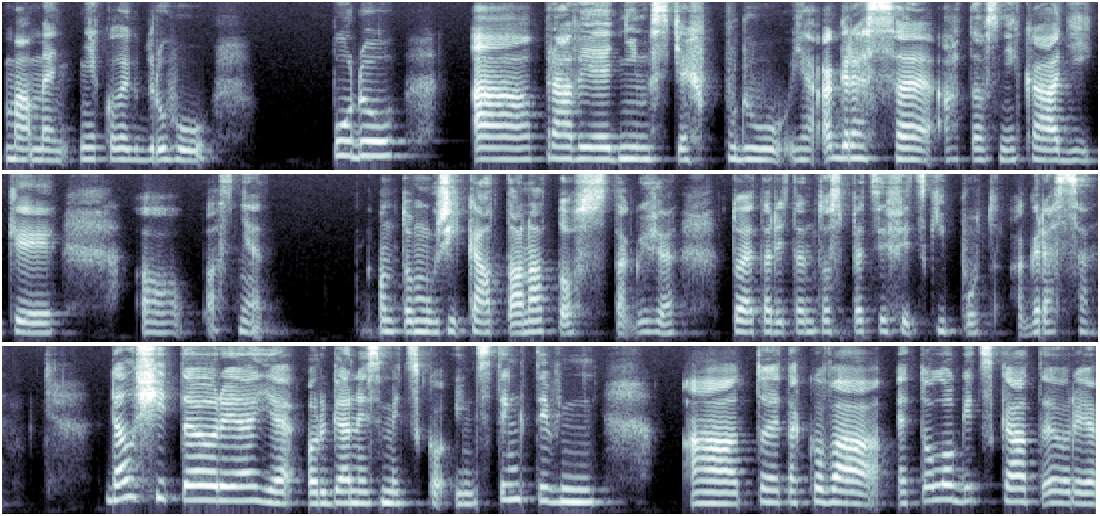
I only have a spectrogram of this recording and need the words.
máme několik druhů pudu a právě jedním z těch pudů je agrese a ta vzniká díky o, vlastně on tomu říká tanatos, takže to je tady tento specifický put agrese. Další teorie je organismicko-instinktivní a to je taková etologická teorie,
